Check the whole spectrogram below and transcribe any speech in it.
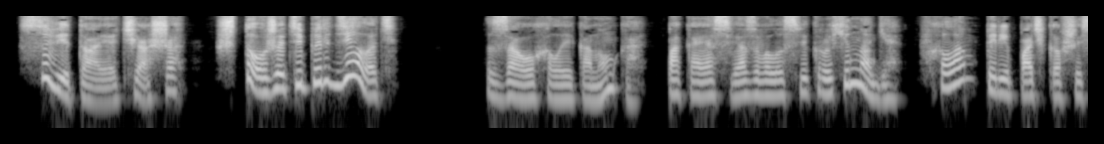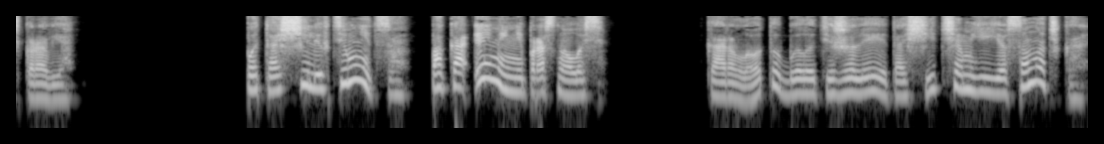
«Святая чаша! Что же теперь делать?» Заохала экономка, пока я связывала свекрухи ноги, в хлам перепачкавшись кровью. Потащили в темницу, пока Эми не проснулась. Карлоту было тяжелее тащить, чем ее сыночка,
